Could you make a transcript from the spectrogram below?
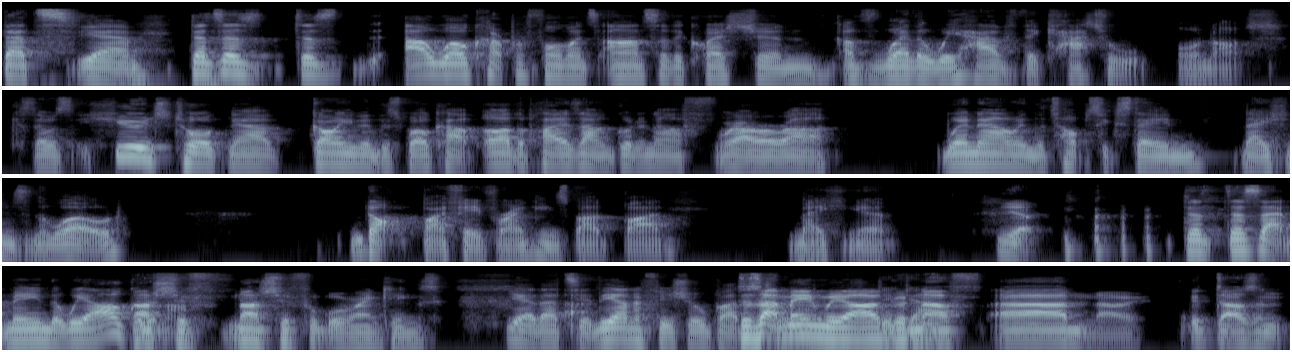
That's yeah. Does does does our World Cup performance answer the question of whether we have the cattle or not? Because there was huge talk now going into this World Cup. Oh, the players aren't good enough. Rah rah rah. We're now in the top sixteen nations in the world, not by FIFA rankings, but by making it. Yep. Does does that mean that we are good Nice enough? shift, shift football rankings. Yeah, that's it. The unofficial, but Does that mean we are good down. enough? Uh, no, it doesn't.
